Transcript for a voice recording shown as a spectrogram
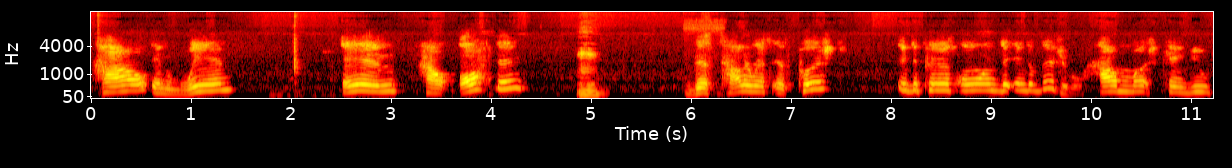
how and when and how often Mhm. this tolerance is pushed, it depends on the individual. How much can you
